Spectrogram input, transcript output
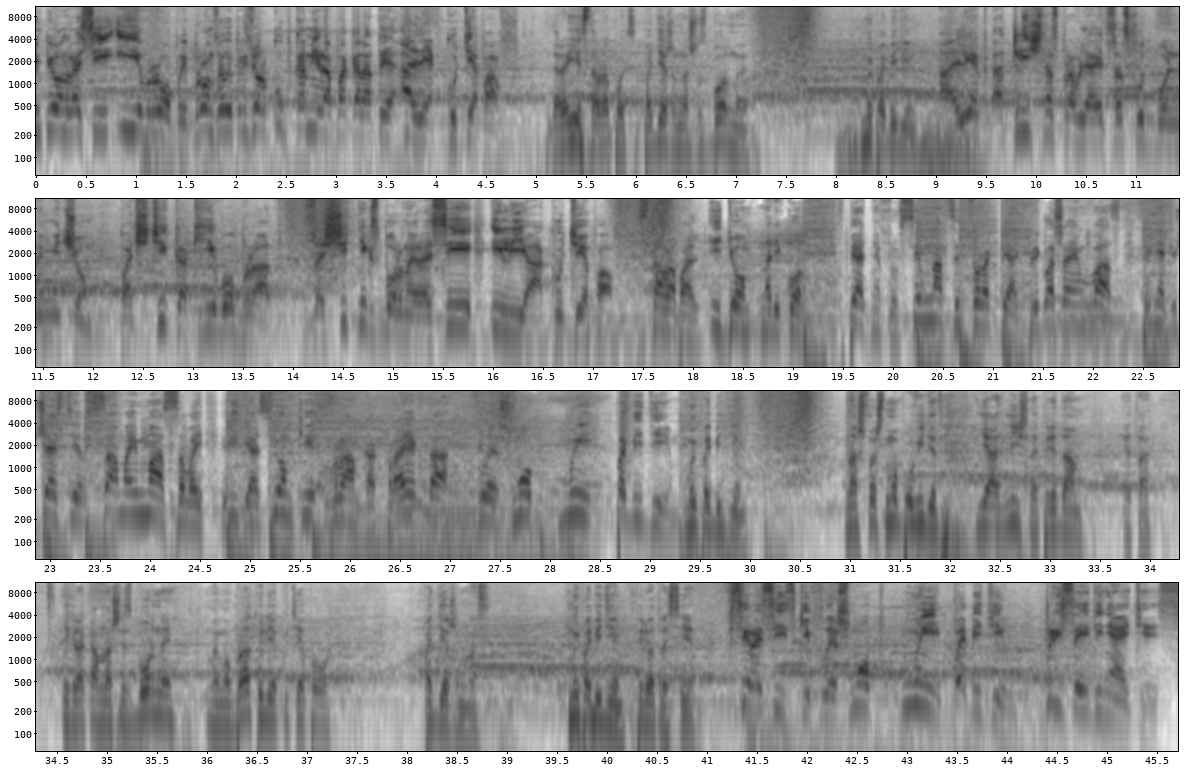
чемпион России и Европы, бронзовый призер Кубка мира по карате Олег Кутепов. Дорогие ставропольцы, поддержим нашу сборную. Мы победим. Олег отлично справляется с футбольным мячом, почти как его брат, защитник сборной России Илья Кутепов. Ставрополь, идем на рекорд. В пятницу в 17.45 приглашаем вас принять участие в самой массовой видеосъемке в рамках проекта «Флешмоб. Мы победим». Мы победим. Наш флешмоб увидит. Я лично передам это игрокам нашей сборной, моему брату Илье Кутепову. Поддержим нас. Мы победим. Вперед, Россия. Всероссийский флешмоб «Мы победим». Присоединяйтесь!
